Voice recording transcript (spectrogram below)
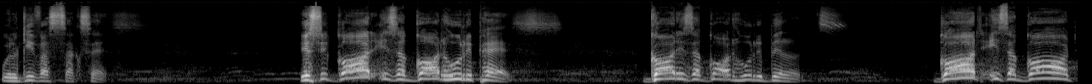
will give us success. You see, God is a God who repairs, God is a God who rebuilds, God is a God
